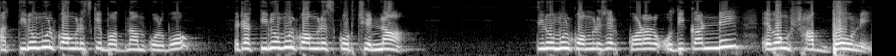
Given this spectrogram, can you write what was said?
আর তৃণমূল কংগ্রেসকে বদনাম করব, এটা তৃণমূল কংগ্রেস করছে না। তৃণমূল কংগ্রেসের করার অধিকার নেই এবং সাধ্যও নেই।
